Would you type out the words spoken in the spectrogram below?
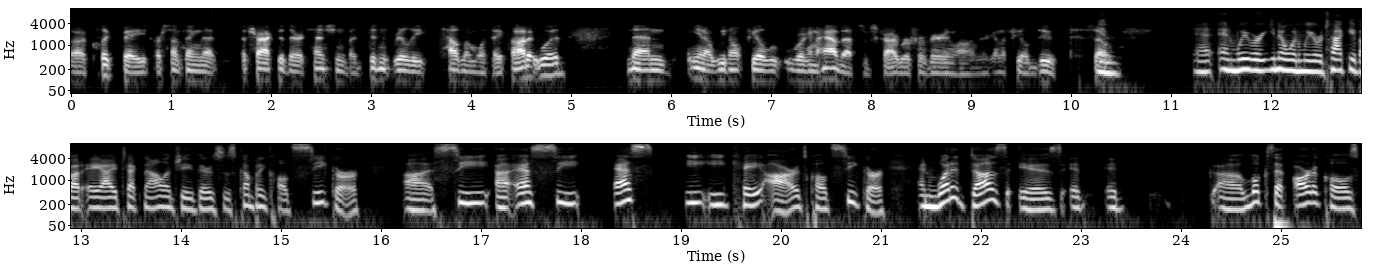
uh, clickbait or something that attracted their attention but didn't really tell them what they thought it would, then you know we don't feel we're going to have that subscriber for very long. They're going to feel duped. So. And, and, we were, you know, when we were talking about AI technology, there's this company called Seekr, uh, C uh, S C S E E K R. It's called Seekr, and what it does is it it uh, looks at articles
